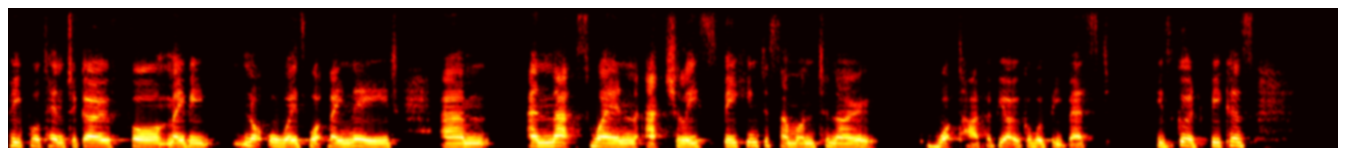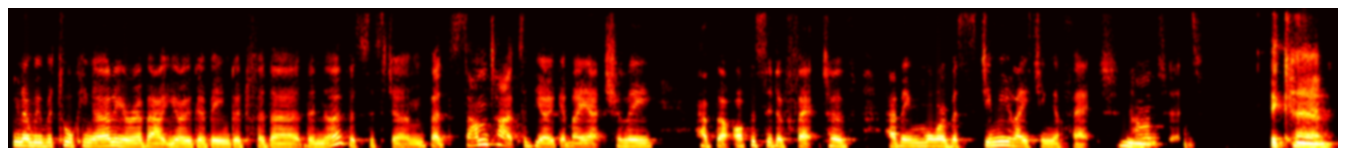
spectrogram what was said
people tend to go for maybe not always what they need um, and that's when actually speaking to someone to know what type of yoga would be best is good because you know we were talking earlier about yoga being good for the the nervous system but some types of yoga may actually have the opposite effect of having more of a stimulating effect mm. can't it it can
